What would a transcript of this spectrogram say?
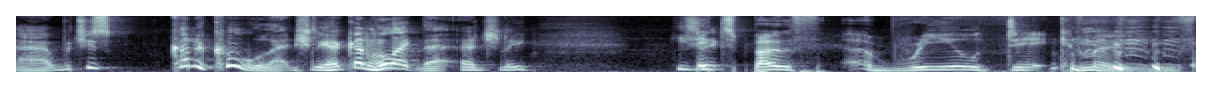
uh, which is kind of cool, actually. I kind of like that, actually. He's It's both a real dick move,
